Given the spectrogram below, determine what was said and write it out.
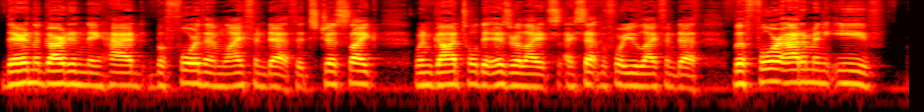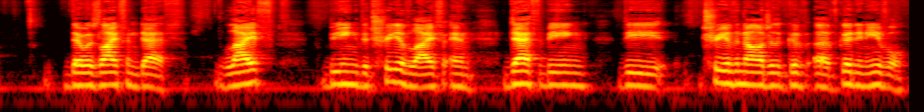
there in the garden they had before them life and death. It's just like when god told the israelites i set before you life and death. Before adam and eve there was life and death. Life being the tree of life, and death being the tree of the knowledge of, good, of good and evil.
